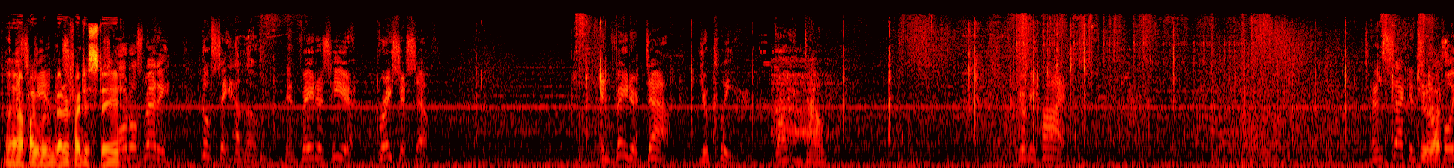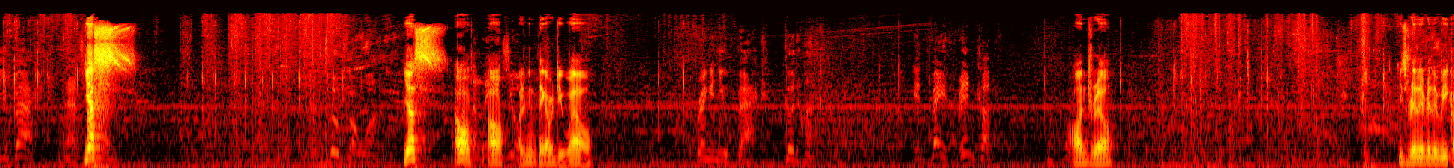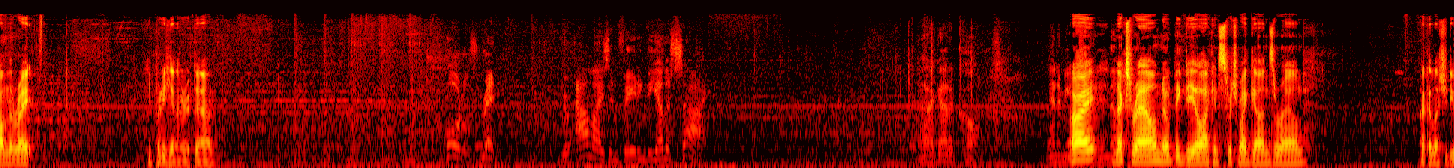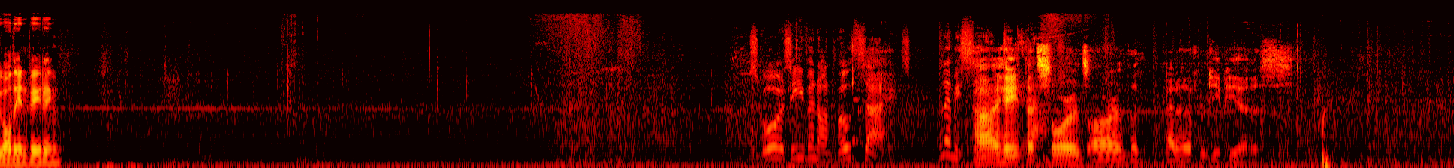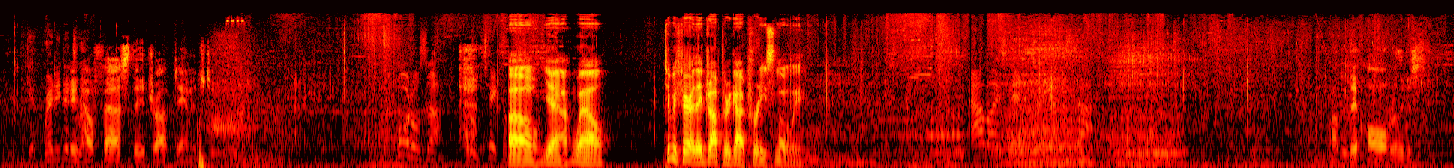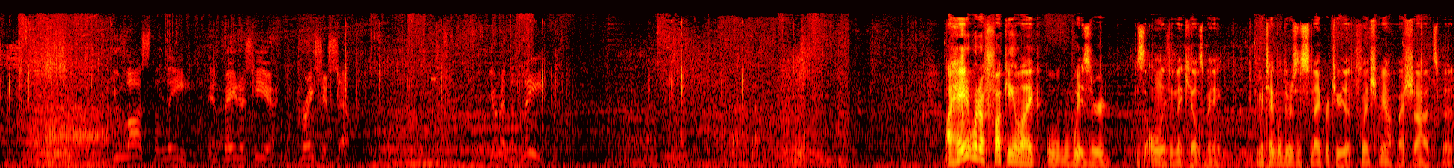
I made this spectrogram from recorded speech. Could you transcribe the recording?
Uh, probably would have been better if I just stayed. Portal's ready. Go say hello. Invaders here. Brace yourself. Invader down. You're clear. Guardian down. You're behind. Ten seconds. Dude, to pull you back. That's Yes! one. Two for one. Yes! Oh, oh, I didn't think I would do well. Bringing you back. Good hunt. Invader incoming. On drill. He's really, really weak on the right. He put a healing rift down. Portal's ready. Your allies invading the other side. I got a call. Enemy Alright, next round. No big deal. I can switch my guns around. I can let you do all the invading. Scores even on both sides. Let me see. I hate that out. swords are the meta for DPS. Get ready to Hate drop. how fast they drop damage to. Portals up. Oh, yeah, well. To be fair, they dropped their guy pretty slowly. Allies headed to the other side. Wow, did they all really just? Invaders here. Brace yourself. You're in the lead. I hate it when a fucking, like, wizard is the only thing that kills me. I mean, technically there was a sniper too that flinched me off my shots, but...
